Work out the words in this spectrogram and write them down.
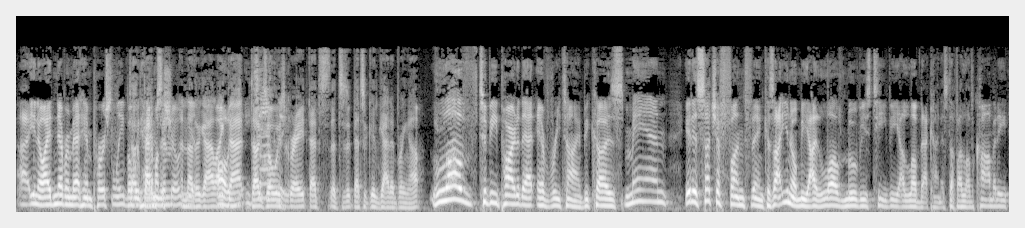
Uh, you know, I'd never met him personally, but Doug we'd had him on the show. another Yeah. guy like Oh, that. Doug's always great. That's that's that's a good guy to bring up. love to be part of that every time because man it is such a fun thing because i you know me i love movies tv i love that kind of stuff i love comedy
